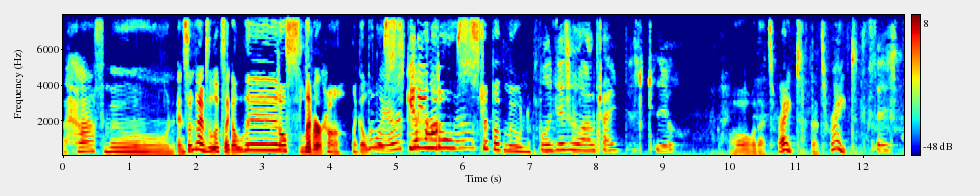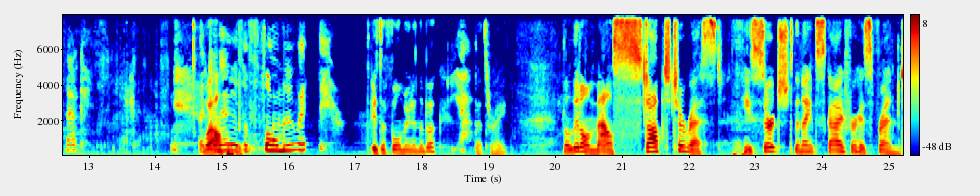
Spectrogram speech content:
A half moon. And sometimes it looks like a little sliver, huh? Like a little Where is skinny little moon? strip of moon. Well, this is what I'm trying to do. Oh, that's right. That's right. This second. Well. can have the full moon right there. It's a full moon in the book? Yeah. That's right. The little mouse stopped to rest. He searched the night sky for his friend,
